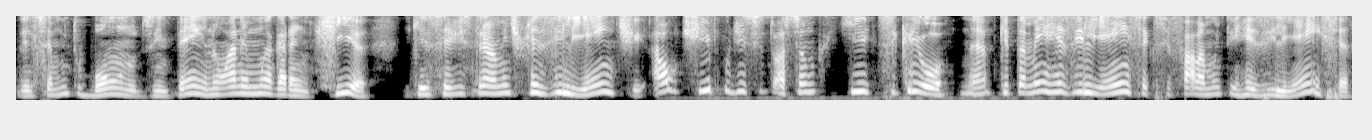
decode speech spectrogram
dele ser muito bom no desempenho, não há nenhuma garantia de que ele seja extremamente resiliente ao tipo de situação que se criou. Né? Porque também resiliência, que se fala muito em resiliência,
